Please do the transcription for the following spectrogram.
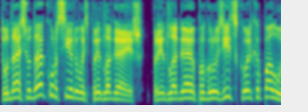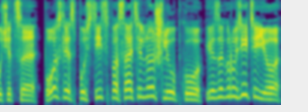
Туда-сюда курсировать предлагаешь? Предлагаю погрузить сколько получится, после спустить спасательную шлюпку и загрузить ее,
